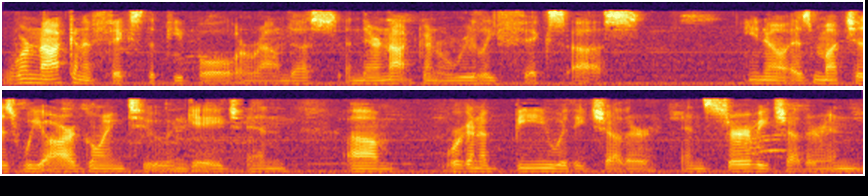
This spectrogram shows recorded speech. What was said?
we're not going to fix the people around us, and they're not going to really fix us. You know, as much as we are going to engage and um, we're going to be with each other and serve each other in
